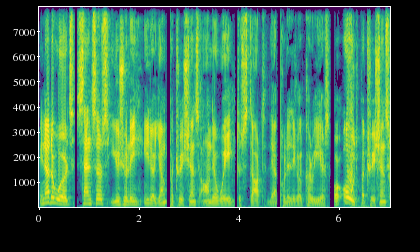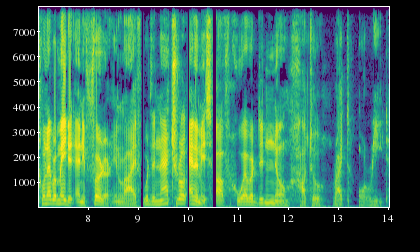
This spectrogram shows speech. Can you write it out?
In other words, censors, usually either young patricians on their way to start their political careers, or old patricians who never made it any further in life, were the natural enemies of whoever didn't know how to write or read.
